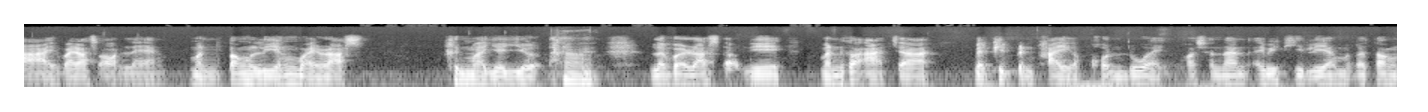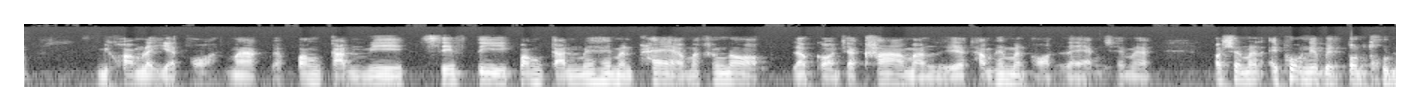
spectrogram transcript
ตายไวรัสอ่อนแรง มันต้องเลี้ยงไวรัสขึ้นมาเยอะครับๆแล้วไวรัสเหล่านี้มันก็อาจจะ เป็นพิษเป็นภัยกับคนด้วย เพราะฉะนั้นไอ้วิธีเลี้ยงมันก็ต้องมีความละเอียดอ่อนมาก แบบป้องกันมี safety ป้องกันไม่ให้มันแพร่ออกมาข้างนอก แล้วก่อนจะฆ่ามันหรือจะทำให้มันอ่อนแรงใช่ไหมเพราะฉะนั้นไอ้พวกนี้เป็นต้นทุน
